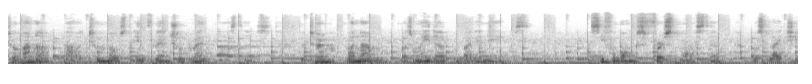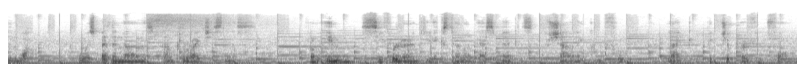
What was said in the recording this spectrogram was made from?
To honor our two most influential grandmasters, the term Wahnam was made up by their names. Sifu Wong's first master was Lai Chin Wah, who was better known as Uncle Righteousness. From him, Sifu learned the external aspects of Shaolin Kung Fu, like picture-perfect form.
